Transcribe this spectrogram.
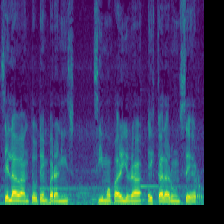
se levantó tempranísimo para ir a escalar un cerro.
